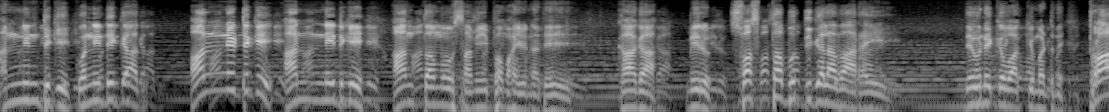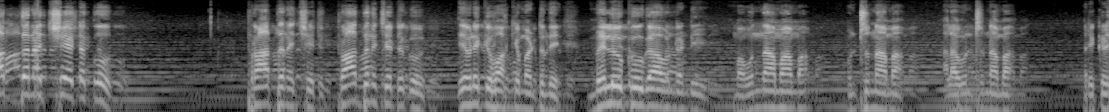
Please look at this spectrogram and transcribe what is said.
అన్నింటికి కొన్నింటికి కాదు అన్నిటికి అన్నిటికి అంతము సమీపమై ఉన్నది కాగా మీరు స్వస్థ బుద్ధి గలవారై. దేవునికి వాక్యం అంటుంది ప్రార్థన చేటకు ప్రార్థన చేటుకు ప్రార్థన చేటుకు దేవునికి వాక్యం అంటుంది మెలుకుగా ఉండండి. మా ఉన్నామా మా? ఉంటున్నామా అలా ఉంటున్నామా? మరి ఇక్కడ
